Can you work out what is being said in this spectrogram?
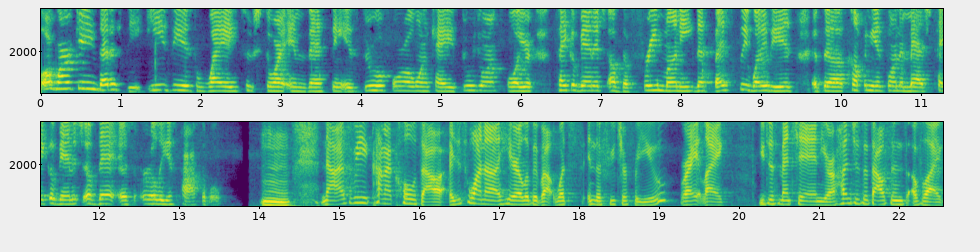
are working, that is the easiest way to start investing is through a 401k, through your employer. Take advantage of the free money. That's basically what it is. If the company is going to match, take advantage of that as early as possible. Mm. Now, as we kind of close out, I just want to hear a little bit about what's in the future for you, right? Like, you just mentioned your hundreds of thousands of like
